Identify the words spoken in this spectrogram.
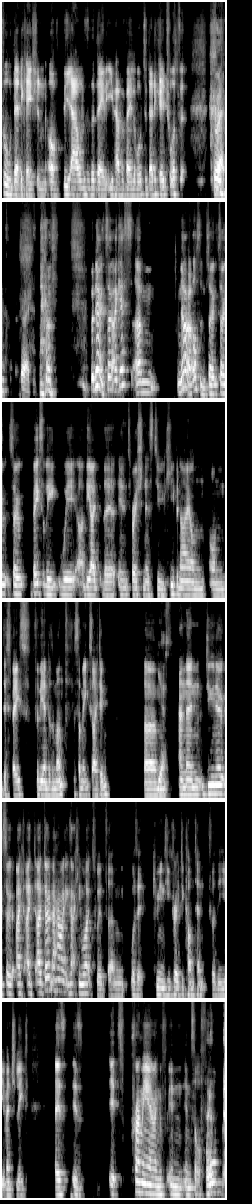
full dedication of the hours of the day that you have available to dedicate towards it. Correct. Correct. but no, so I guess um, No, awesome. So, so, so basically, we uh, the the inspiration is to keep an eye on on this space for the end of the month for something exciting. Um, Yes. And then, do you know? So, I, I I don't know how it exactly works with um was it community created content for the Adventure League? Is is it's premiering in in sort of fall?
